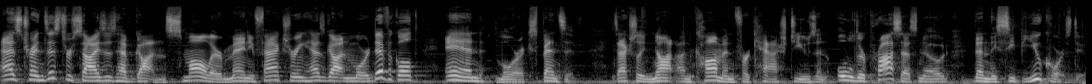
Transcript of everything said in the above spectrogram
As transistor sizes have gotten smaller, manufacturing has gotten more difficult and more expensive. It's actually not uncommon for cache to use an older process node than the CPU cores do.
